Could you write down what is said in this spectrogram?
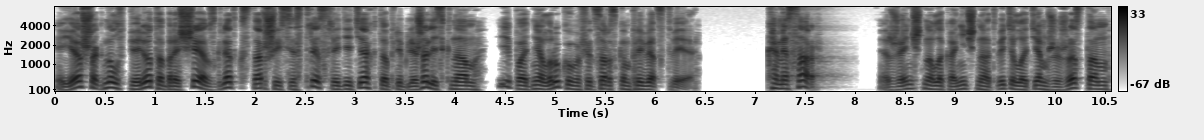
я шагнул вперед, обращая взгляд к старшей сестре среди тех, кто приближались к нам, и поднял руку в офицерском приветствии. «Комиссар!» Женщина лаконично ответила тем же жестом,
